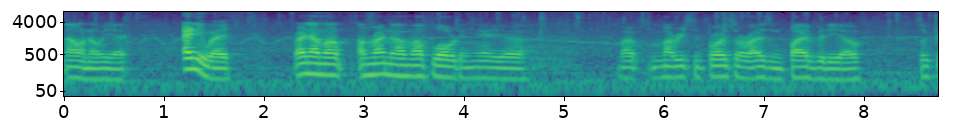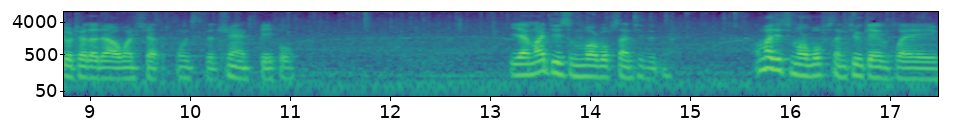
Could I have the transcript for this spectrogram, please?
I don't know yet. Anyway, right now I'm up, I'm right now I'm uploading a uh, my my recent Forza Horizon 5 video. So go check that out once you once the chance, people. Yeah, I might do some more Wolfenstein 2. I might do some more Wolfenstein 2 gameplay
